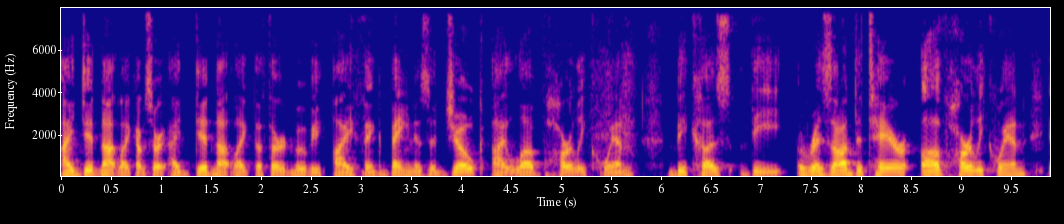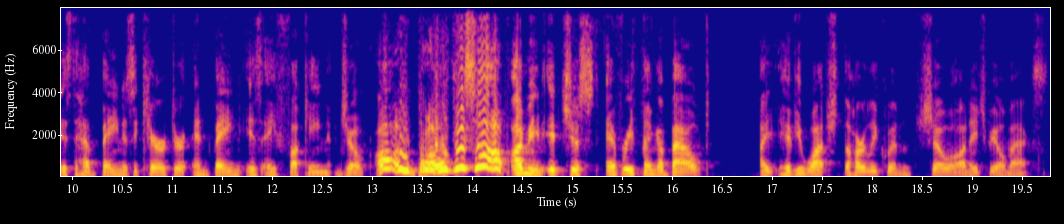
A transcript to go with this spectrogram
I did not like. I'm sorry. I did not like the third movie. I think Bane is a joke. I love Harley Quinn because the raison d'etre of Harley Quinn is to have Bane as a character, and Bane is a fucking joke. Oh, you blow this up! I mean, it just everything about. I have you watched the Harley Quinn show on HBO Max?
